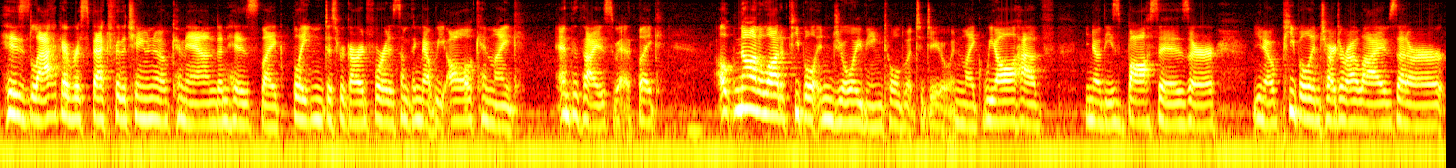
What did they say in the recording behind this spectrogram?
his lack of respect for the chain of command and his like blatant disregard for it is something that we all can like empathize with. Like not a lot of people enjoy being told what to do. And like we all have you know these bosses or you know people in charge of our lives that are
